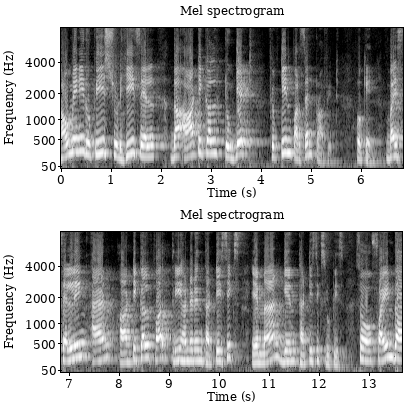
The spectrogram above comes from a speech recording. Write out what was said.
how many rupees should he sell the article to get fifteen percent profit okay by selling an article for three hundred and thirty six a man thirty 36 rupees. So find the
